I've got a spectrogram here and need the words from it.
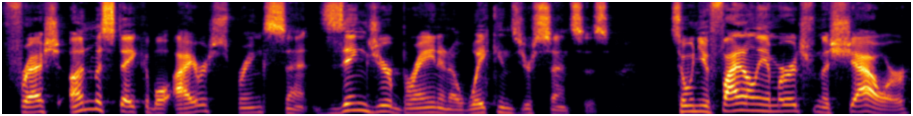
fresh, unmistakable Irish Spring scent zings your brain and awakens your senses. So when you finally emerge from the shower,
